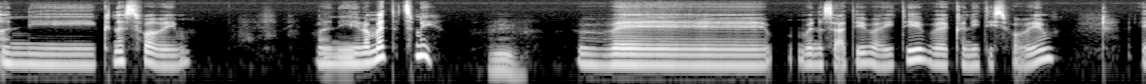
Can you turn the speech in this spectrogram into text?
אני אקנה ספרים, ואני אלמד את עצמי. Mm. ו... ונסעתי והייתי וקניתי ספרים. אה,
